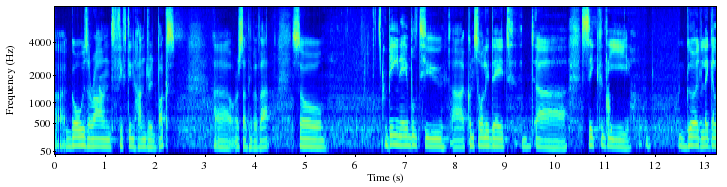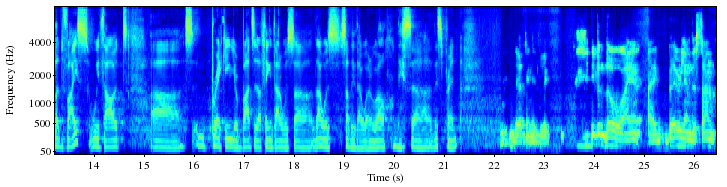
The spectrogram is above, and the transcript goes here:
uh, goes around 1500 bucks uh, or something like that. So being able to uh, consolidate uh, seek the good legal advice without uh, breaking your budget. I think that was uh, that was something that went well this uh, this sprint. Definitely, even though I I barely understand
